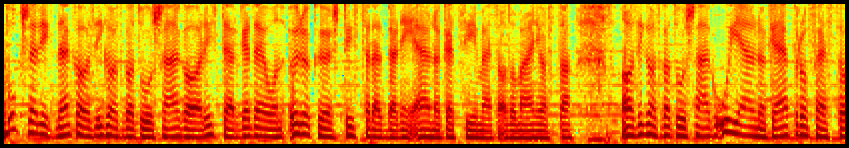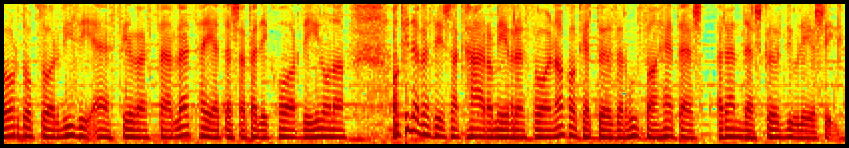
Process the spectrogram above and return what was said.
Bukseriknek az igazgatóság a Richter Gedeon örökös tiszteletbeni elnöke címet adományozta. Az igazgatóság új elnöke professzor dr. Vizi E. Szilveszter lett, helyettese pedig Hardi Ilona. A kinevezések három évre szólnak a 2027-es rendes közgyűlésig.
